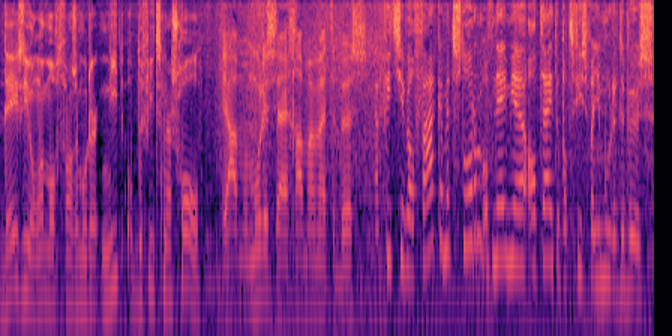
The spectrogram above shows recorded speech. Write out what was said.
Deze jongen mocht van zijn moeder niet op de fiets naar school. Ja, mijn moeder zei ga maar met de bus. Ja, fiets je wel vaker met storm of neem je altijd op advies van je moeder de bus?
